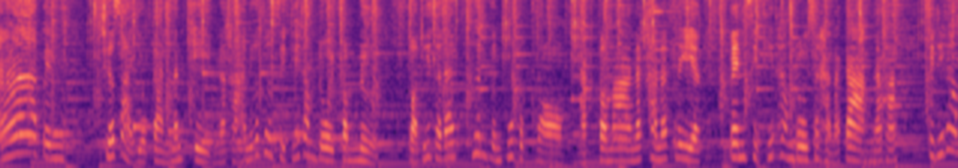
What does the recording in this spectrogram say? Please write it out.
อ่าเป็น ชื้อสายเดียวกันนั่นเองนะคะ อันนี้ก็คือสิทธิที่ทำโดยกำเนิดก่อนที่จะได้ขึ้นเป็นผู้ปกครองนะต่อมานะคะนักเรียนเป็นสิทธิธรรมโดยสถานการณ์นะคะ สิทธิธรรม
